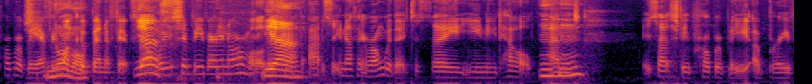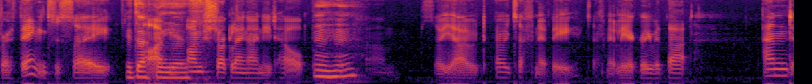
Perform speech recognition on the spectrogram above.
probably everyone normal. could benefit from. Yes. It should be very normal. There's yeah. absolutely nothing wrong with it to say you need help. Mm-hmm. And it's actually probably a braver thing to say, it definitely I'm, is. I'm struggling, I need help. Mm-hmm. Um, so, yeah, I would, I would definitely, definitely agree with that. And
